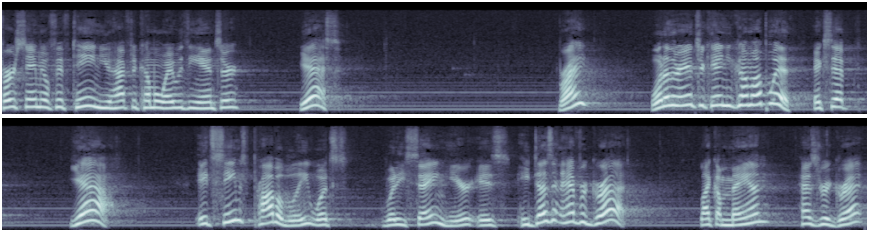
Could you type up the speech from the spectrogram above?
1 Samuel 15, you have to come away with the answer yes. Right? What other answer can you come up with except yeah? It seems probably what's what he's saying here is he doesn't have regret. Like a man has regret.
